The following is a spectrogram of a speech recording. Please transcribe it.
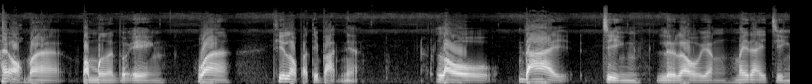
ให้ออกมาประเมินตัวเองว่าที่เราปฏิบัติเนี่ย เราได้จริง หรือเรายังไม่ได้จริง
